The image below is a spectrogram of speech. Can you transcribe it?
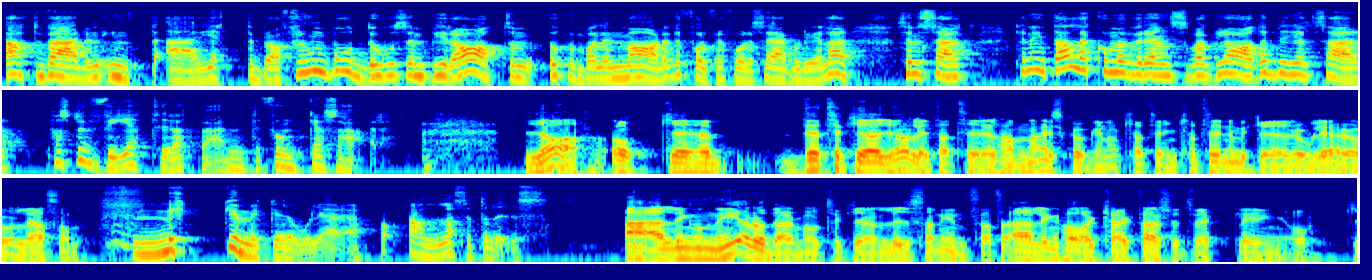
att världen inte är jättebra. För hon bodde hos en pirat som uppenbarligen mördade folk för att få deras ägodelar. Sen så här att kan inte alla komma överens och vara glada? Blir helt så här. Fast du vet till att världen inte funkar så här. ja och eh, det tycker jag gör lite att Tiril hamnar i skuggan av Katrin. Katrin är mycket roligare att läsa om. Mycket, mycket roligare på alla sätt och vis. Erling och Nero däremot tycker jag är en lysande insats. Erling har karaktärsutveckling och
